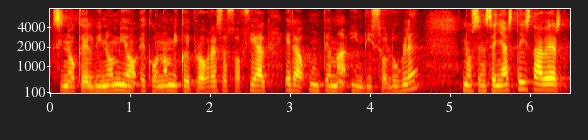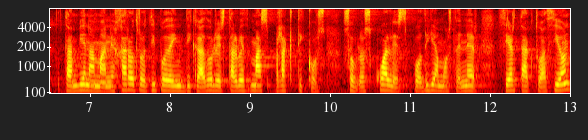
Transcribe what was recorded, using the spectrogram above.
sino que el binomio económico y progreso social era un tema indisoluble. Nos enseñasteis a ver también a manejar otro tipo de indicadores tal vez más prácticos sobre los cuales podíamos tener cierta actuación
